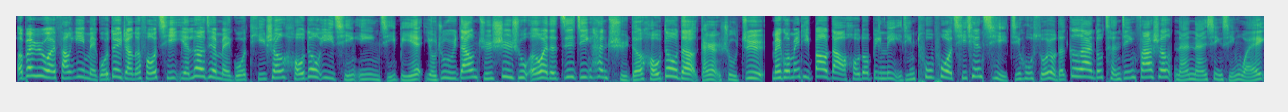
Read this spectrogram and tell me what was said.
而被誉为防疫美国队长的佛奇也乐见美国提升猴痘疫情阴影级别，有助于当局释出额外的资金和取得猴痘的感染数据。美国媒体报道，猴痘病例已经突破七千起，几乎所有的个案都曾经发生男男性行为。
